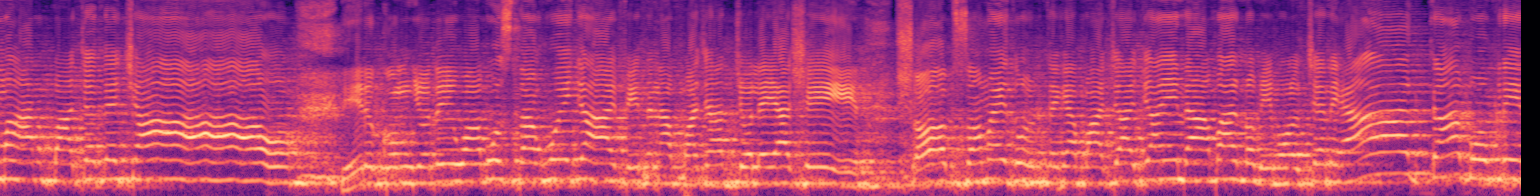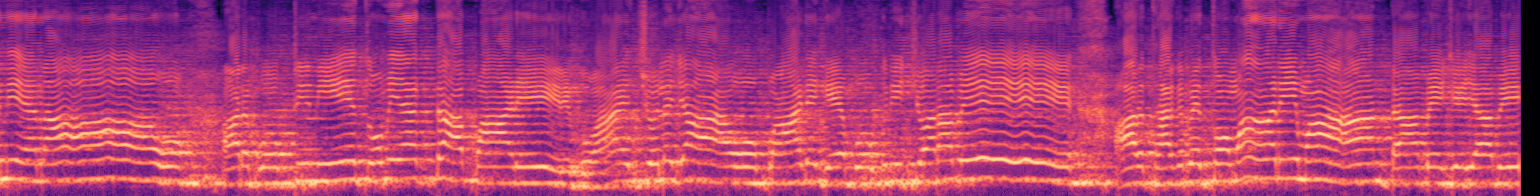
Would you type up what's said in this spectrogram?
ইমান বাঁচাতে চাও, এরকম যদি অবস্থা হয়ে যায় বেদনা বাজার চলে আসে। সব সময় দূর থেকে বাঁচা যায় না। আমার নবী বলছেন, একটা বকরি নিয়ে নাও, আর বকরি নিয়ে তুমি একটা পাহাড়ের গুহায় চলে যাও। পাহাড়ে গিয়ে বকরি চড়াবে, আর থাকবে তোমার ইমানটা বেঁচে যাবে।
